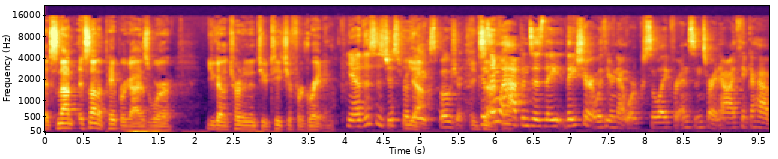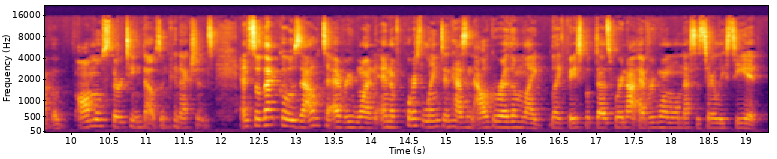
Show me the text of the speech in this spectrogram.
It's not it's not a paper, guys, where you got to turn it into a teacher for grading. yeah. This is just for Yeah, the exposure. Because then what happens is they they share it with your network. So like for instance, right now I think I have a, almost thirteen thousand connections, and so that goes out to everyone. And of course, LinkedIn has an algorithm like like Facebook does, where not everyone will necessarily see it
